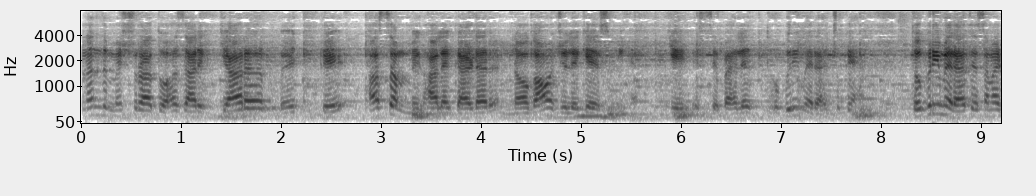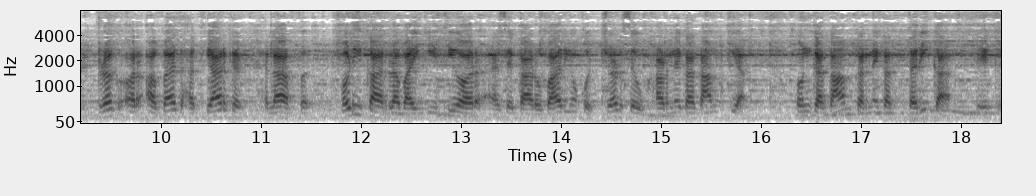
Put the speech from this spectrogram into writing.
आनंद मिश्रा 2011 बैच के असम मेघालय कैडर नौगांव ज़िले के एसपी हैं। ये इससे पहले धुबरी में रह चुके हैं। धुबरी में रहते समय ड्रग और अवैध हथियार के खिलाफ बड़ी कार्रवाई की थी और ऐसे कारोबारियों को जड़ से उखाड़ने का काम किया। उनका काम करने का तरीका एक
